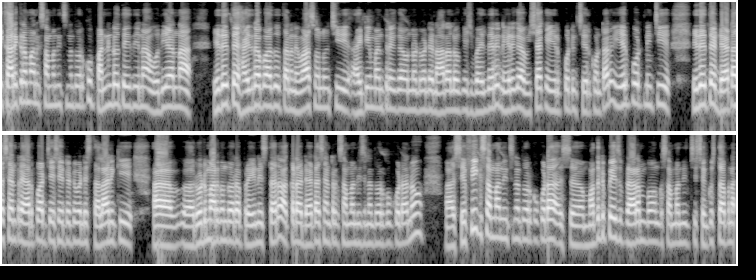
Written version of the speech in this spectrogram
ఈ కార్యక్రమానికి సంబంధించినంత వరకు పన్నెండో తేదీన ఉదయాన్న ఏదైతే హైదరాబాదు తన నివాసం నుంచి ఐటీ మంత్రిగా ఉన్నటువంటి నారా లోకేష్ బయలుదేరి నేరుగా విశాఖ ఎయిర్పోర్ట్కి చేరుకుంటారు. ఎయిర్పోర్ట్ నుంచి ఏదైతే డేటా సెంటర్ ఏర్పాటు చేసేటటువంటి స్థలానికి రోడ్డు మార్గం ద్వారా ప్రయాణిస్తారు. అక్కడ డేటా సెంటర్కి సంబంధించినంత వరకు కూడాను సెఫీకి సంబంధించినంత వరకు కూడా మొదటి పేజ్ ప్రారంభంకు సంబంధించి శంకుస్థాపన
